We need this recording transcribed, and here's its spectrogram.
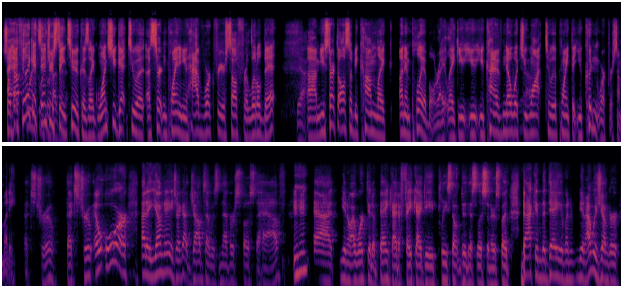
so I, I feel like it's 24 is what I've interesting too, because like once you get to a, a certain point and you have work for yourself for a little bit, Yeah. um, you start to also become like unemployable, right? Like you you you kind of know what you want to the point that you couldn't work for somebody. That's true. That's true. Or, at a young age, I got jobs I was never supposed to have. Mhm. At you know, I worked at a bank. I had a fake ID. Please don't do this, listeners. But back in the day when you know I was younger,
